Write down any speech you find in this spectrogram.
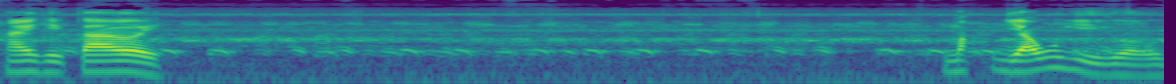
Hay thiệt ta ơi. Mất dấu gì rồi?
